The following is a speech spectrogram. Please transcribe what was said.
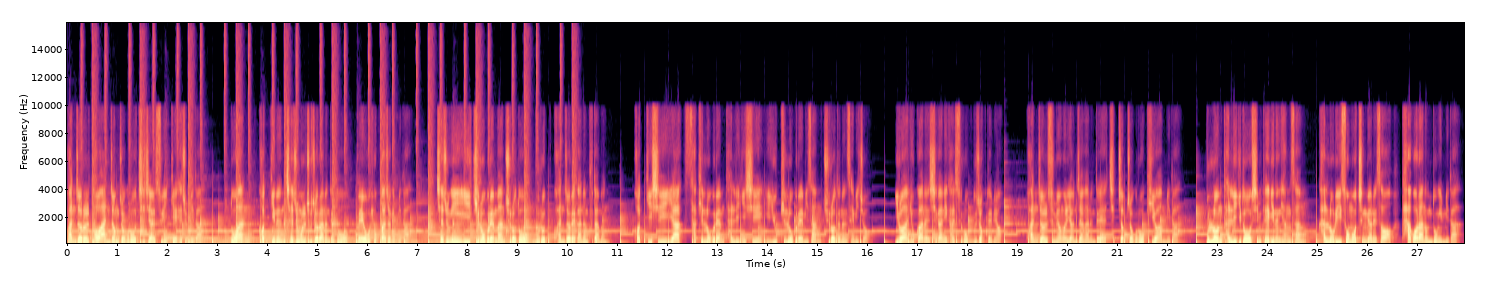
관절을 더 안정적으로 지지할 수 있게 해줍니다. 또한 걷기는 체중을 조절하는데도 매우 효과적입니다. 체중이 2kg만 줄어도 무릎 관절에 가는 부담은 걷기 시 약 4kg, 달리기 시 6kg 이상 줄어드는 셈이죠. 이러한 효과는 시간이 갈수록 누적되며 관절 수명을 연장하는 데 직접적으로 기여합니다. 물론 달리기도 심폐기능 향상, 칼로리 소모 측면에서 탁월한 운동입니다.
